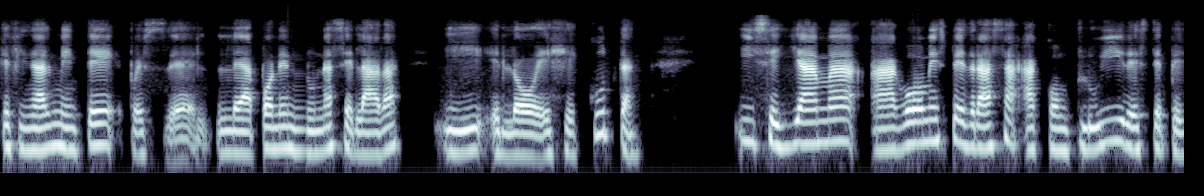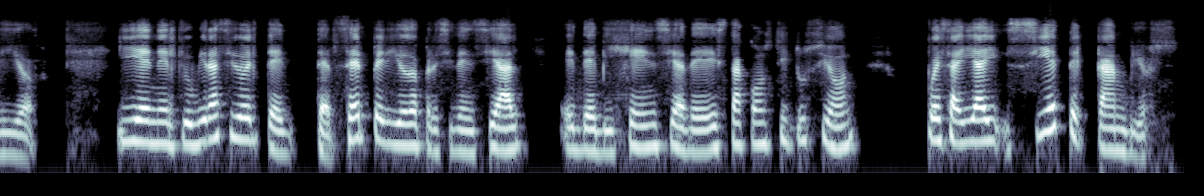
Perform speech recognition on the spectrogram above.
que finalmente pues eh, le ponen una celada y lo ejecutan. Y se llama a Gómez Pedraza a concluir este periodo. Y en el que hubiera sido el tercer periodo presidencial eh, de vigencia de esta constitución, pues ahí hay siete cambios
